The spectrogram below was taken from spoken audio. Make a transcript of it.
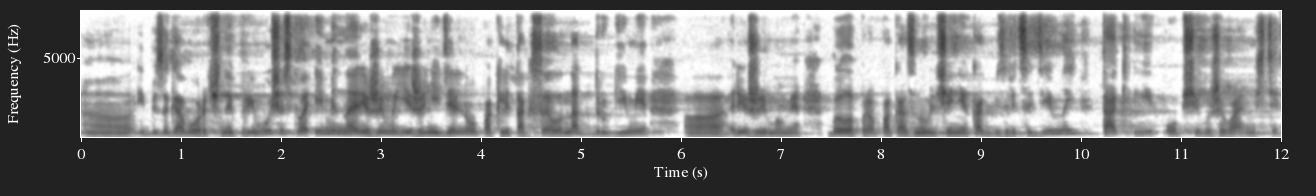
э, и безоговорочное преимущество именно режима еженедельного паклитоксела над другими э, режимами. Было показано увеличение как безрецидивной, так и общей выживаемости.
